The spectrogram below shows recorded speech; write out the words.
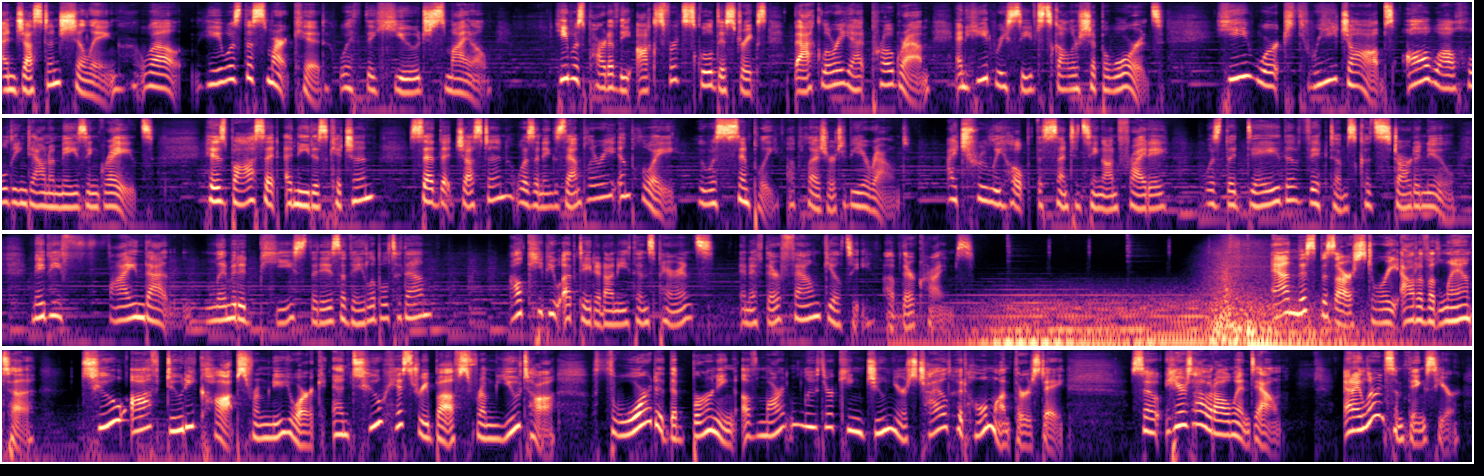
And Justin Shilling, well, he was the smart kid with the huge smile. He was part of the Oxford School District's baccalaureate program, and he'd received scholarship awards. He worked three jobs, all while holding down amazing grades. His boss at Anita's Kitchen said that Justin was an exemplary employee who was simply a pleasure to be around. I truly hope the sentencing on Friday was the day the victims could start anew. Maybe find that limited peace that is available to them. I'll keep you updated on Ethan's parents and if they're found guilty of their crimes. And this bizarre story out of Atlanta two off duty cops from New York and two history buffs from Utah thwarted the burning of Martin Luther King Jr.'s childhood home on Thursday. So here's how it all went down. And I learned some things here.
